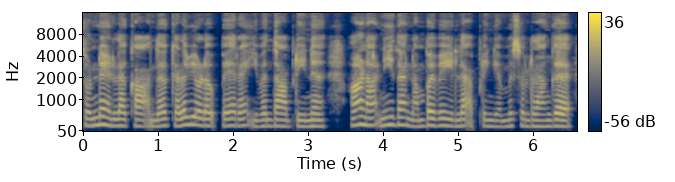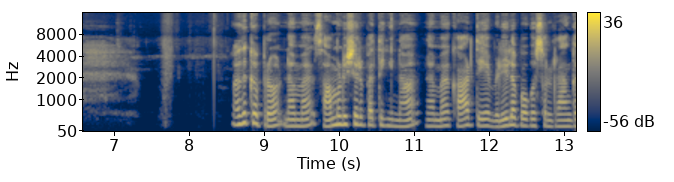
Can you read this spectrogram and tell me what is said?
சொன்னேன் இல்லைக்கா அந்த கிளவியோட பேரன் இவன் தான் அப்படின்னு. ஆனால் நீ தான் நம்பவே இல்லை அப்படிங்கிற மாதிரி சொல்கிறாங்க அதுக்கப்புறம் நம்ம சாமுண்டீஸ்வரி பார்த்தீங்கன்னா நம்ம கார்த்தியை வெளியில் போக சொல்கிறாங்க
